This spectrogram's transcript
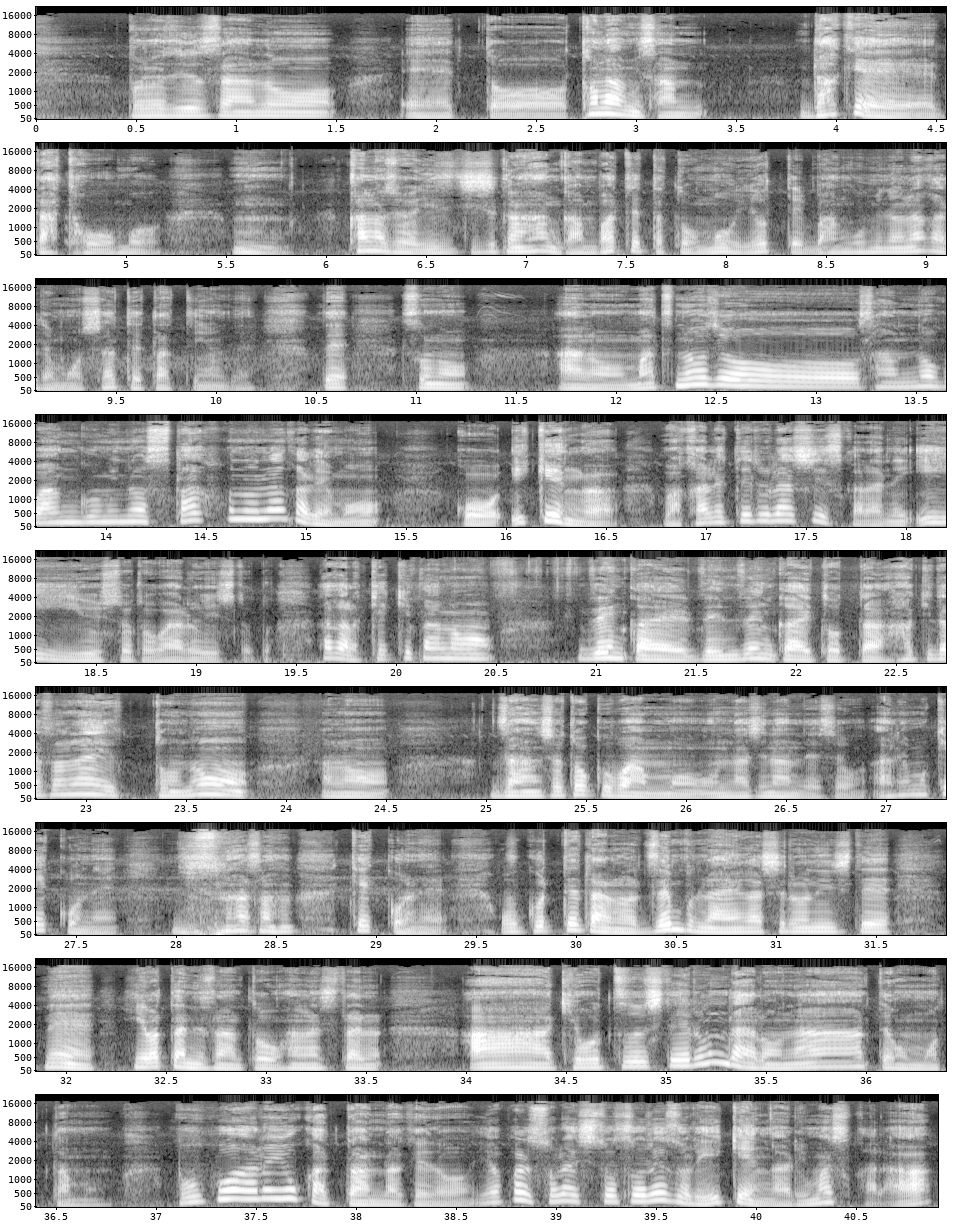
プロデューサーの、えー、っと、戸波さんだけだと思う。うん。彼女は1時間半頑張ってたと思うよって番組の中でもおっしゃってたっていうので。で、その、あの、松之丞さんの番組のスタッフの中でも、こう、意見が分かれてるらしいですからね。いい言う人と悪い人と。だから結局あの、前回、前々回撮った吐き出さないとの、あの、残暑特番も同じなんですよ。あれも結構ね、リスナーさん結構ね、送ってたの全部ないがしろにして、ね、日渡谷さんとお話したら、ああ、共通してるんだろうなーって思ったもん。僕はあれ良かったんだけど、やっぱりそれは人それぞれ意見がありますから、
